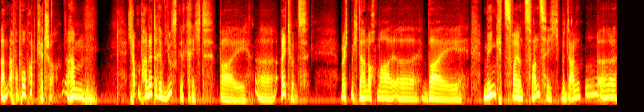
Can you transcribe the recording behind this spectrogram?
Ähm, apropos Podcatcher. Ähm, ich habe ein paar nette Reviews gekriegt bei äh, iTunes. Möchte mich da nochmal äh, bei Mink22 bedanken. Äh,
